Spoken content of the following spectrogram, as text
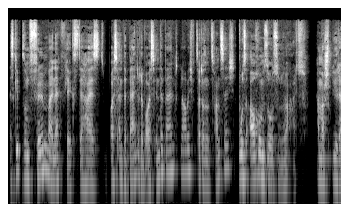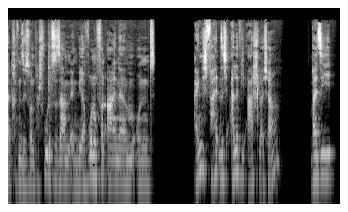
Es gibt so einen Film bei Netflix, der heißt Boys and the Band oder Boys in the Band, glaube ich, von 2020, wo es auch um so, so eine Art Kammerspiel, da treffen sich so ein paar Schwule zusammen, irgendwie in der Wohnung von einem und eigentlich verhalten sich alle wie Arschlöcher, weil sie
